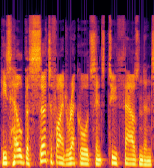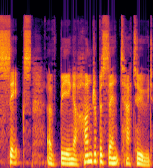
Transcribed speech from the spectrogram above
He's held the certified record since 2006 of being 100% tattooed.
